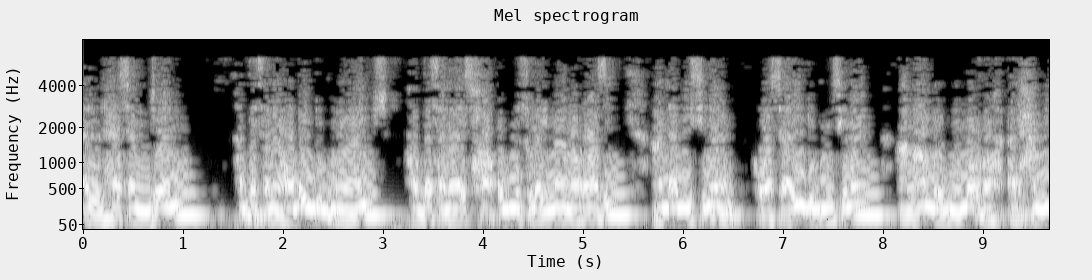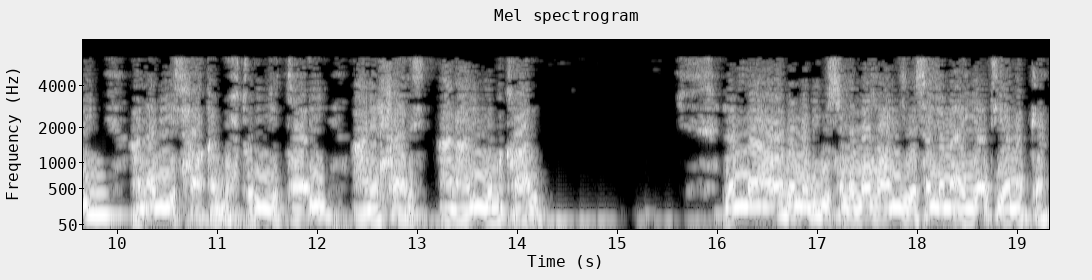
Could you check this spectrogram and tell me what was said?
الهسنجاني حدثنا عبيد بن عيش حدثنا إسحاق بن سليمان الرازي عن أبي سنان هو سعيد بن سنان عن عمرو بن مرة الحملي عن أبي إسحاق البحتري الطائي عن الحارث عن علي قال لما أراد النبي صلى الله عليه وسلم أن يأتي مكة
